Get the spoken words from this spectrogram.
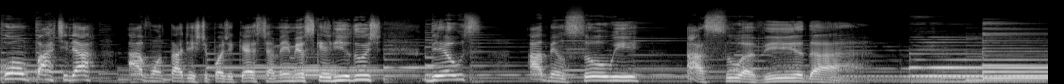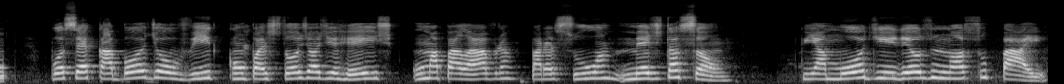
compartilhar à vontade este podcast. Amém, meus queridos? Deus abençoe a sua vida. Você acabou de ouvir com o pastor Jorge Reis uma palavra para a sua meditação. Que amor de Deus, nosso Pai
